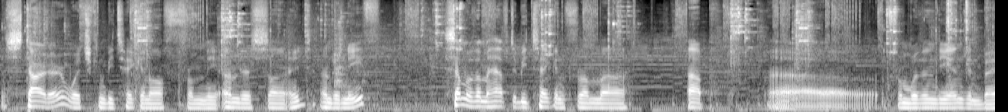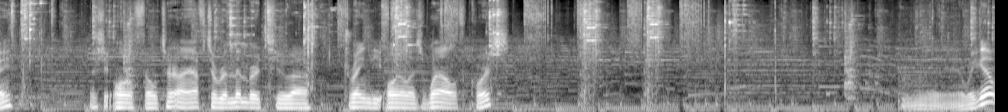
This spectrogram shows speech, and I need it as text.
The starter, which can be taken off from the underside, underneath. Some of them have to be taken from uh, up uh, from within the engine bay. There's the oil filter. I have to remember to uh, drain the oil as well, of course. There we go.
